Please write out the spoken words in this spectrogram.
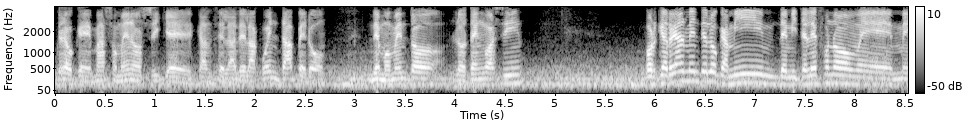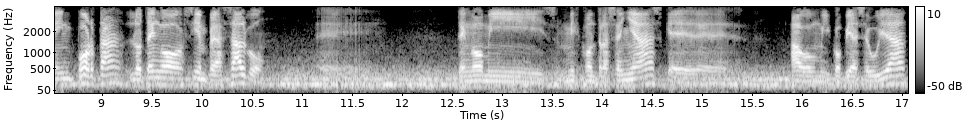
creo que más o menos sí que cancelaré la cuenta, pero de momento lo tengo así. Porque realmente lo que a mí de mi teléfono me, importa, lo tengo siempre a salvo. Eh, tengo mis, mis contraseñas, que hago mi copia de seguridad.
